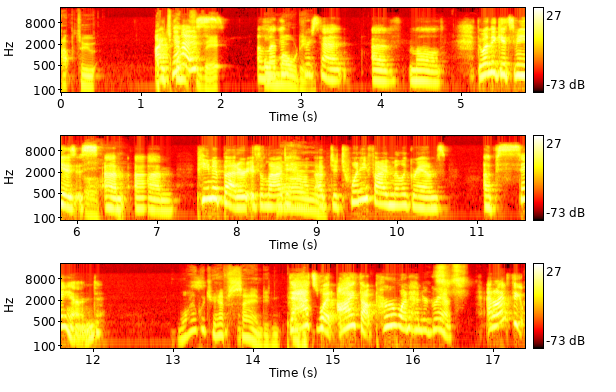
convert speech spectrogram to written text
up to I guess of it. eleven percent of mold. The one that gets me is um, um, peanut butter is allowed to have up to twenty five milligrams of sand. Why would you have sand in? That's what I thought per one hundred grams. And I think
